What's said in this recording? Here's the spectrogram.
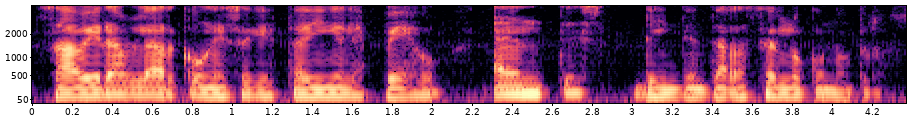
Saber hablar con ese que está ahí en el espejo antes de intentar hacerlo con otros.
